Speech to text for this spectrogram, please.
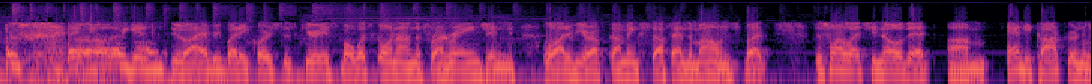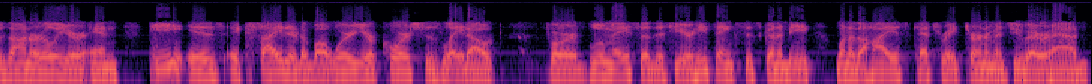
hey, before we get into uh, everybody, of course, is curious about what's going on in the Front Range and a lot of your upcoming stuff and the mountains, but just want to let you know that um, Andy Cochran was on earlier, and he is excited about where your course is laid out for Blue Mesa this year. He thinks it's going to be one of the highest catch rate tournaments you've ever had.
